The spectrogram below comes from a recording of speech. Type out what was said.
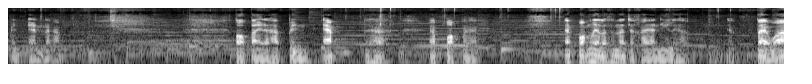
เป็นแอนนะครับ ต่อไปนะครับเป็นแอปนะฮะแอปบล็อกนะฮะ แอปบ็อกเนี่ยลักษณะจะคล้ายอันนี้เลยครับ แต่ว่า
